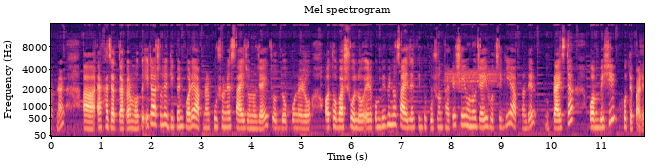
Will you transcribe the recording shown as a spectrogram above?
আপনার এক হাজার টাকার মতো। এটা আসলে ডিপেন্ড করে আপনার কুশনের সাইজ অনুযায়ী। চোদ্দ, পনেরো অথবা ষোলো এরকম বিভিন্ন সাইজের কিন্তু কুশন থাকে। সেই অনুযায়ী হচ্ছে গিয়ে আপনাদের প্রাইসটা কম বেশি হতে পারে।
